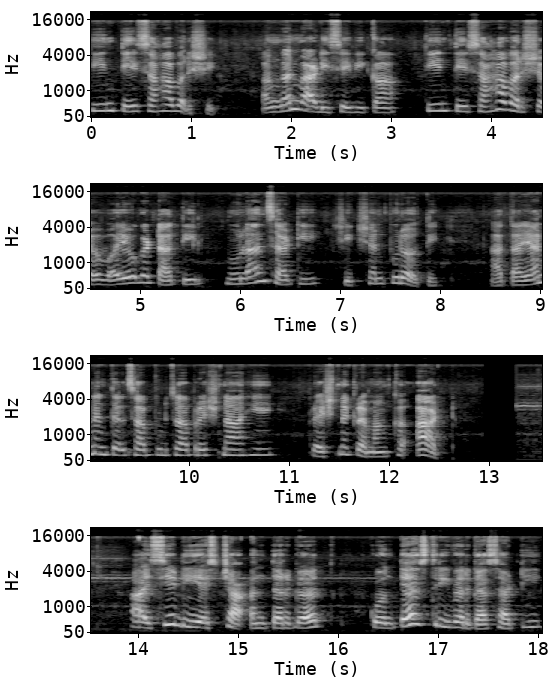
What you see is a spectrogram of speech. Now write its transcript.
तीन ते सहा वर्षे. अंगणवाडी सेविका तीन ते सहा वर्ष वयोगटातील मुलांसाठी शिक्षण पुरवते. आता यानंतरचा पुढचा प्रश्न आहे प्रश्न क्रमांक आठ. आय सी डी एसच्या अंतर्गत कोणत्या स्त्रीवर्गासाठी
